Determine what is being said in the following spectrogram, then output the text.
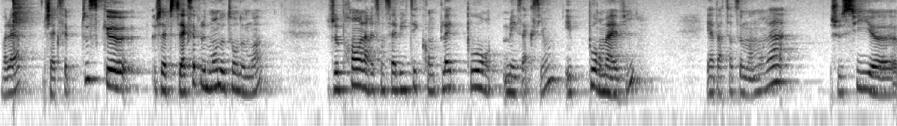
voilà, j'accepte tout ce que. J'accepte le monde autour de moi. Je prends la responsabilité complète pour mes actions et pour ma vie. Et à partir de ce moment-là, je suis euh,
